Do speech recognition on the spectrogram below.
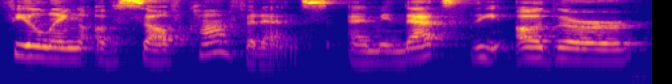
feeling of self confidence. I mean, that's the other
